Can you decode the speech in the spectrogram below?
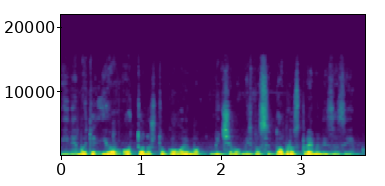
I nemojte, i o, to ono što govorimo, mi, ćemo, mi smo se dobro spremili za zimu.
